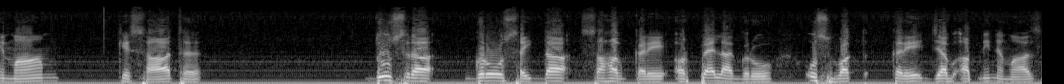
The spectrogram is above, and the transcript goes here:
इमाम के साथ दूसरा ग्रोह सईदा साहब करे और पहला ग्रोह उस वक्त करे जब अपनी नमाज़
